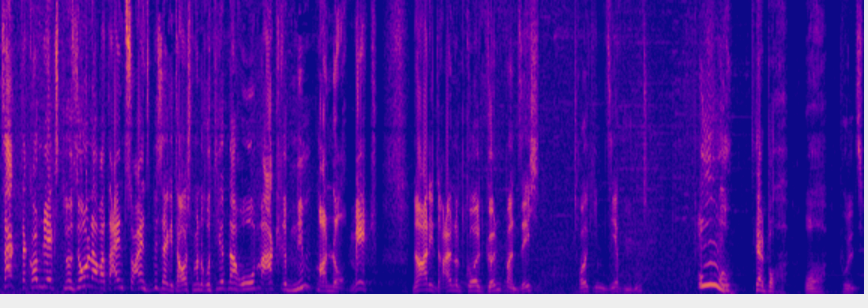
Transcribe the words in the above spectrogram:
Zack, da kommt die Explosion. Aber 1 zu 1 bisher getauscht. Man rotiert nach oben. Akrib nimmt man noch mit. Na, die 300 Gold gönnt man sich. Tolkien sehr wütend. Oh, der Bock. Oh, Puls.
